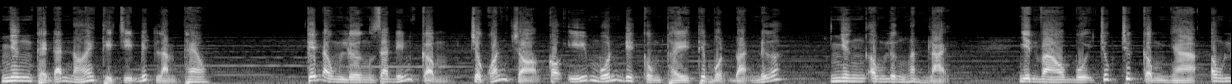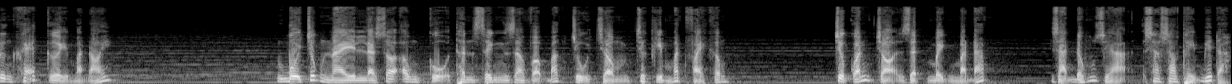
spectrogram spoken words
Nhưng thầy đã nói thì chỉ biết làm theo. Tiến ông Lương ra đến cầm, Chủ quán trọ có ý muốn đi cùng thầy thêm một đoạn nữa, Nhưng ông Lương ngăn lại. Nhìn vào bụi trúc trước cổng nhà, Ông Lương khẽ cười mà nói Bụi trúc này là do ông cụ thân sinh ra vợ bác chủ chồng trước khi mất phải không? Chủ quán trọ giật mình mà đáp Dạ đúng rồi ạ, Sao sao thầy biết à?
